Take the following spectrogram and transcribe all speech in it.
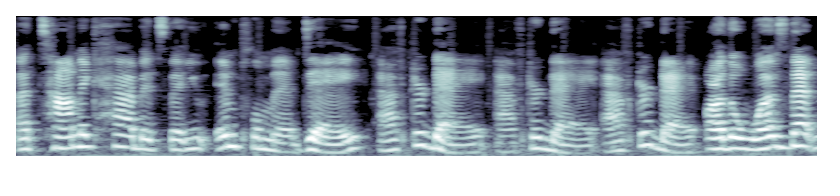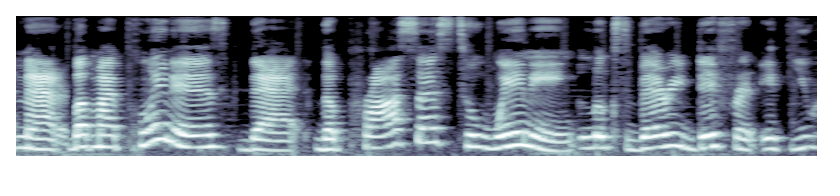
atomic habits that you implement day after day after day after day are the ones that matter. But my point is that the process to winning looks very different if you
